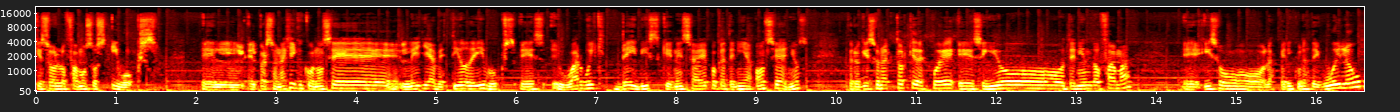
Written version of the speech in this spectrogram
que son los famosos Ewoks. El, personaje que conoce Leia vestido de ebooks es Warwick Davis, que en esa época tenía 11 años, pero que es un actor que después eh, siguió teniendo fama, eh, hizo las películas de Willow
